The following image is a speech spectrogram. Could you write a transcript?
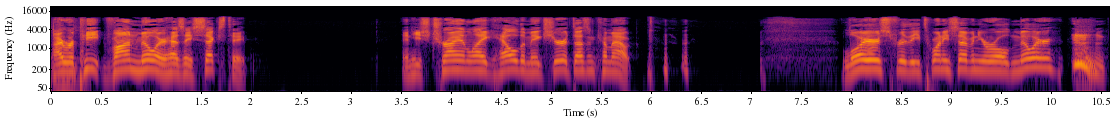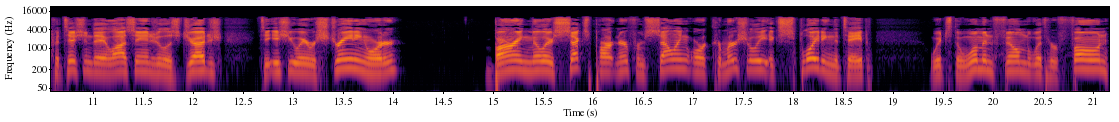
I repeat, Von Miller has a sex tape. And he's trying like hell to make sure it doesn't come out. Lawyers for the 27 year old Miller petitioned a Los Angeles judge to issue a restraining order barring Miller's sex partner from selling or commercially exploiting the tape, which the woman filmed with her phone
